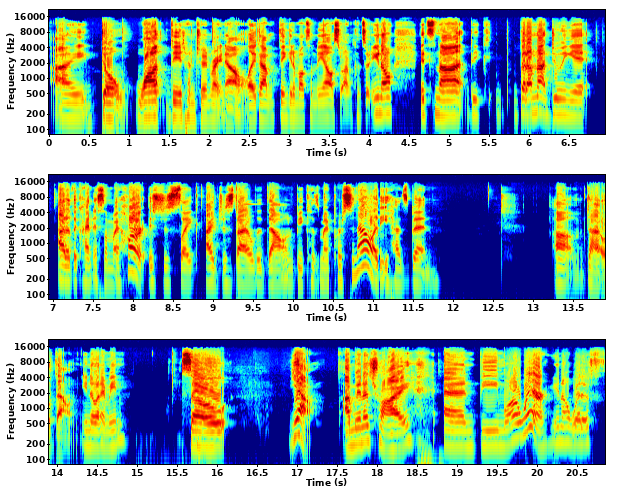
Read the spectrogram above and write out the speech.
i don't want the attention right now. Like i'm thinking about something else or i'm concerned you know? It's not bec- but i'm not doing it out of the kindness of my heart. It's just like i just dialed it down because my personality has been um dialed down. You know what i mean? So yeah I'm gonna try and be more aware. You know, what if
